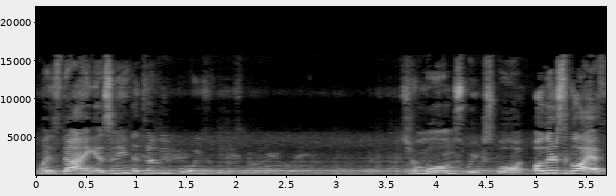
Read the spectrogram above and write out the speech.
Well, he's dying, isn't he? That's every boy's weak spot. It's your mom's weak spot. Oh, there's the Goliath.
